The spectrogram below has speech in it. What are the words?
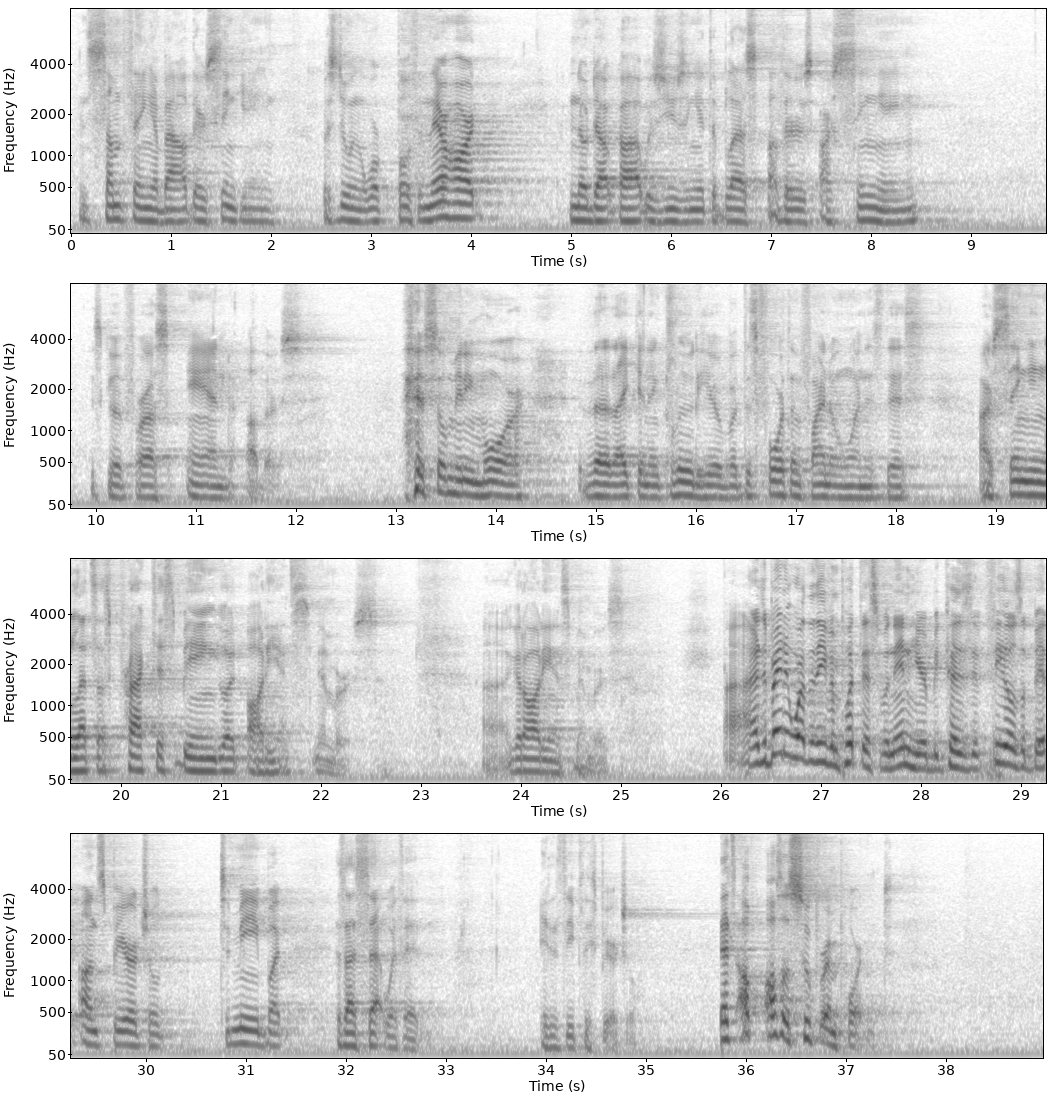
And something about their singing was doing a work both in their heart, no doubt God was using it to bless others. Our singing is good for us and others. There's so many more that I can include here, but this fourth and final one is this. Our singing lets us practice being good audience members. Uh, good audience members. I debated whether to even put this one in here because it feels a bit unspiritual to me, but as I sat with it, it is deeply spiritual. It's also super important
